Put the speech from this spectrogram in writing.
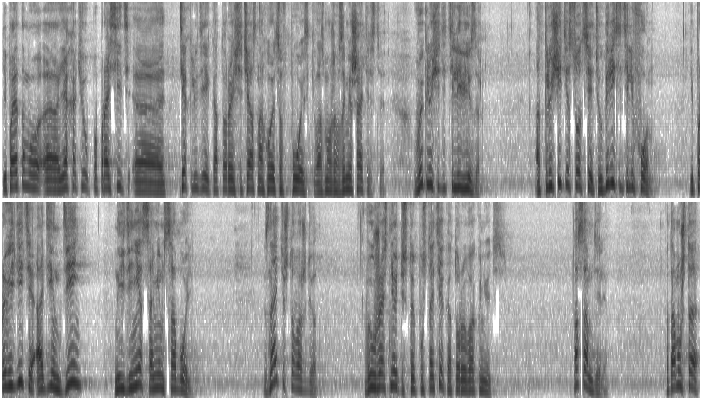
И поэтому э, я хочу попросить э, тех людей, которые сейчас находятся в поиске, возможно, в замешательстве, выключите телевизор, отключите соцсети, уберите телефон и проведите один день наедине с самим собой. Знаете, что вас ждет? Вы ужаснетесь той пустоте, которую вы окунетесь. На самом деле. Потому что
